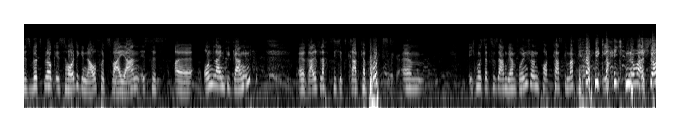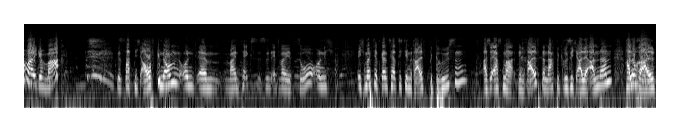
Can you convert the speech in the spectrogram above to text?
das Würzblog ist heute genau vor zwei Jahren ist es äh, online gegangen. Äh, Ralf lacht sich jetzt gerade kaputt. Ähm, ich muss dazu sagen, wir haben vorhin schon einen Podcast gemacht, wir haben die gleiche Nummer schon mal gemacht. Das hat nicht aufgenommen und ähm, mein Text ist in etwa jetzt so und ich, ich möchte jetzt ganz herzlich den Ralf begrüßen. Also erstmal den Ralf, danach begrüße ich alle anderen. Hallo Ralf.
